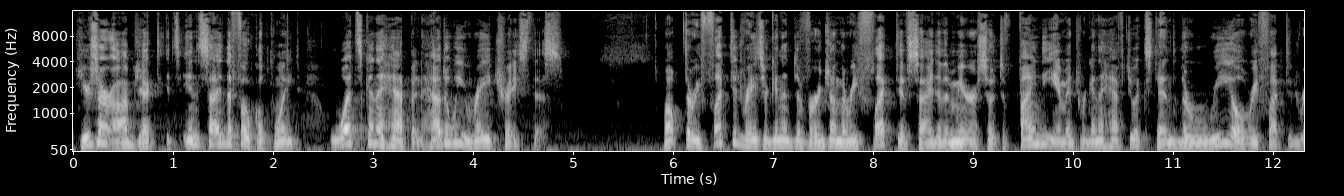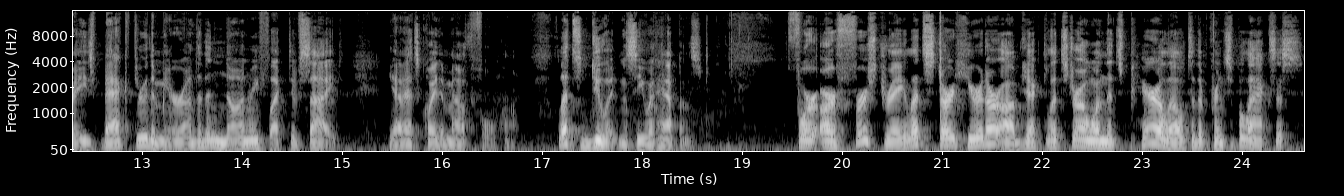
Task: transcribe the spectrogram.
Here's our object. It's inside the focal point. What's going to happen? How do we ray trace this? Well, the reflected rays are going to diverge on the reflective side of the mirror, so to find the image, we're going to have to extend the real reflected rays back through the mirror onto the non-reflective side. Yeah, that's quite a mouthful. Huh? Let's do it and see what happens. For our first ray, let's start here at our object. Let's draw one that's parallel to the principal axis,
